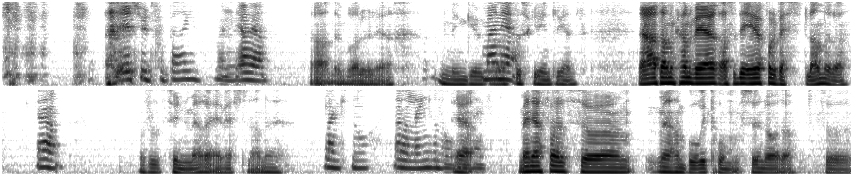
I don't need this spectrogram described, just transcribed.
Det er ikke utenfor Bergen, men ja, ja. Ja, det er bra du ler. Min Men ja. geografiske intelligens. Nei, at han kan være Altså, det er i hvert fall Vestlandet, da. ja. Altså Sunnmøre er Vestlandet. Langt nord. Eller lengre nord, Ja. jeg. Men iallfall så Men han bor i Tromsø nå, da, så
